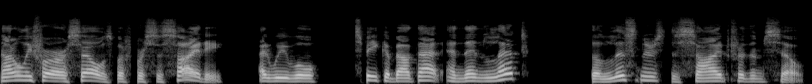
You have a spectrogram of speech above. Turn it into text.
not only for ourselves but for society, and we will speak about that and then let the listeners decide for themselves.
